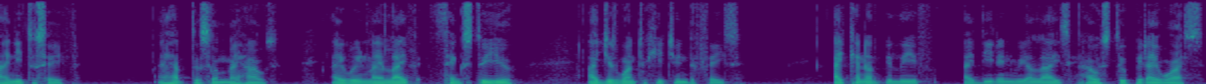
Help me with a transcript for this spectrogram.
I need to save. I have to sell my house. I ruined my life thanks to you. I just want to hit you in the face. I cannot believe I didn't realize how stupid I was.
